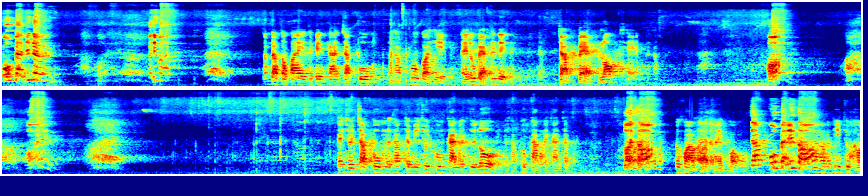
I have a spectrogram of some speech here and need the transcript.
กลุ่มแบบที่หนึ่งปฏิบัติลำดับต่อไปจะเป็นการจับกลุ่มนะครับ ผู้ก่อเหตุในรูปแบบที่หนึ่งจับแบบล็อกแขนนะครับ พร้อมถอย ในชุดจับกลุ่มนะครับ จะมีชุดคุ้มกันก็คือโล่นะครับ ทุกครั้งในการจับร้อยสองเพื่อความปลอดภัยของจับกลุ่มแบบที่สองเจ้าหน้าที่ชุดคอ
